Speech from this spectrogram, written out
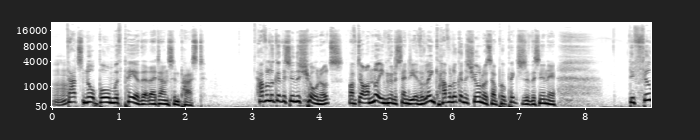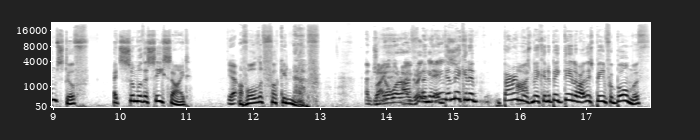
that's not Bournemouth Pier that they're dancing past. Have a look at this in the show notes. I've done, I'm not even going to send you the link. Have a look in the show notes. I'll put pictures of this in here. They film stuff at some other seaside Yep. of all the fucking nerve. And do you Right, know where I, I think And it they, is? they're making a Barrymore's making a big deal about this being for Bournemouth.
